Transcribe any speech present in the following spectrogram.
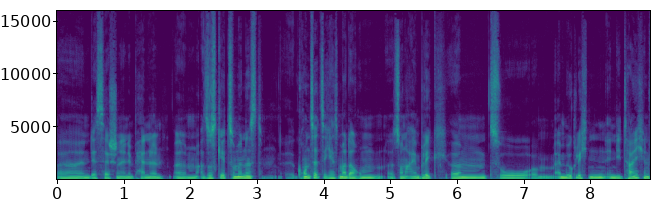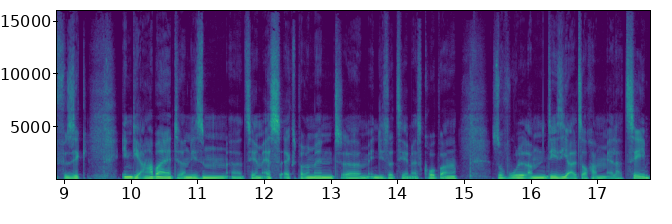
äh, in der Session, in dem Panel? Ähm, also es geht zumindest äh, grundsätzlich erstmal darum, äh, so einen Einblick ähm, zu ähm, ermöglichen in die Teilchenphysik, in die Arbeit an diesem äh, CMS-Experiment, ähm, in dieser CMS-Gruppe, sowohl am DESI als auch am LHC.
